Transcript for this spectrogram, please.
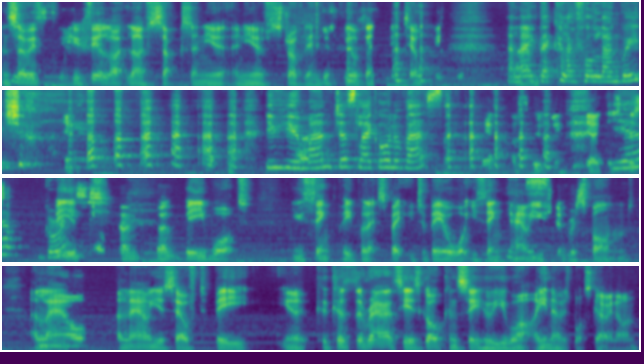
And so yes. if, if you feel like life sucks and you and you're struggling, just be authentic. tell people. I like um, that colorful language. you human, just like all of us. yeah, absolutely. Yeah, just, yeah, just great. Don't don't be what you think people expect you to be, or what you think yes. how you should respond. Allow mm. allow yourself to be you know because the reality is god can see who you are. He knows what's going on.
